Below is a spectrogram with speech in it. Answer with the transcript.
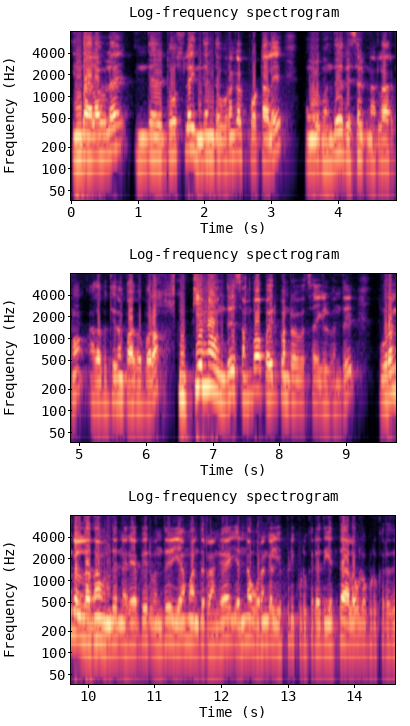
இந்த அளவில் இந்த டோஸில் இந்தந்த உரங்கள் போட்டாலே உங்களுக்கு வந்து ரிசல்ட் நல்லாயிருக்கும் அதை பற்றி தான் பார்க்க போகிறோம் முக்கியமாக வந்து சம்பா பயிர் பண்ணுற விவசாயிகள் வந்து உரங்களில் தான் வந்து நிறையா பேர் வந்து ஏமாந்துடுறாங்க. என்ன உரங்கள் எப்படி கொடுக்கறது எந்த அளவில் கொடுக்கறது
